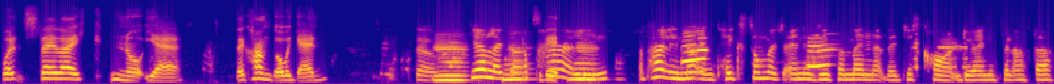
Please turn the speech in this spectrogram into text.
Once they like no, yeah, they can't go again. So mm. Yeah, like Mm. It's a apparently, apparently nothing takes so much energy for men that they just can't do anything after.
